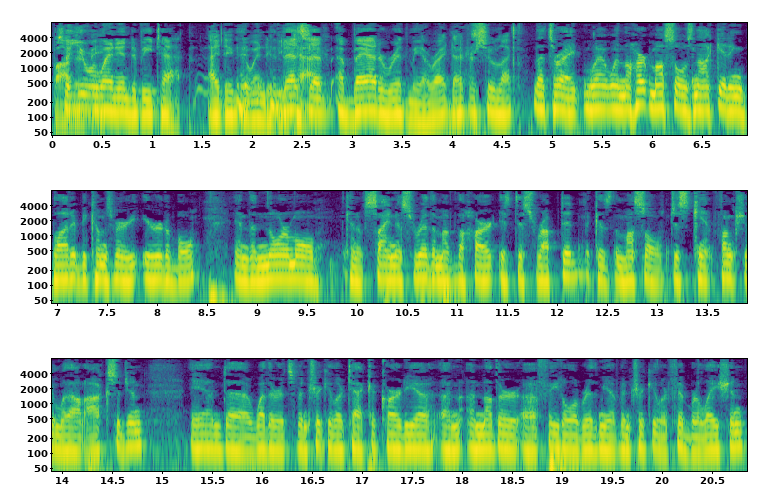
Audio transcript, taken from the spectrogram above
So you me. went into V-tach. I did go into That's V-tach. a, a bad arrhythmia, right, Dr. Stulak? That's right. When, when the heart muscle is not getting blood, it becomes very irritable, and the normal kind of sinus rhythm of the heart is disrupted because the muscle just can't function without oxygen. And uh, whether it's ventricular tachycardia, an, another uh, fatal arrhythmia, ventricular fibrillation,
